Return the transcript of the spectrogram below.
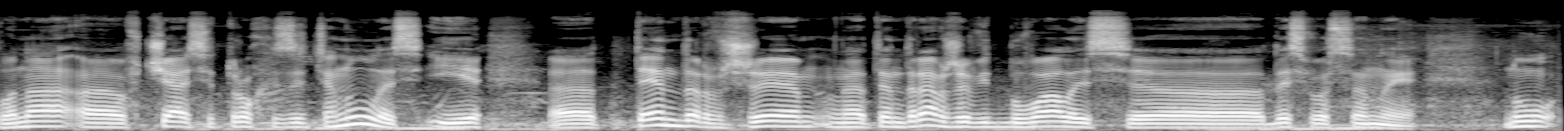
вона е, в часі трохи затягнулась, і е, тендер вже тендера вже відбувались десь восени. Ну,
